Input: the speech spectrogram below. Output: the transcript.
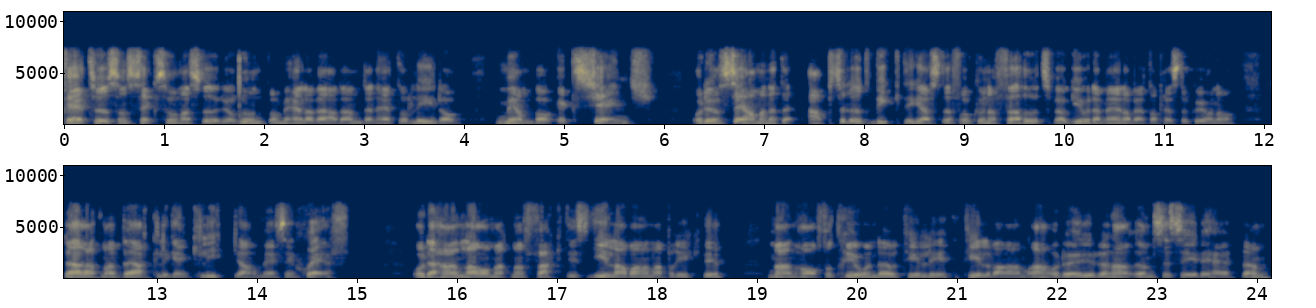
3600 studier runt om i hela världen. Den heter Leader Member Exchange. Och då ser man att det absolut viktigaste för att kunna förutspå goda medarbetarprestationer, det är att man verkligen klickar med sin chef. Och det handlar om att man faktiskt gillar varandra på riktigt. Man har förtroende och tillit till varandra och då är ju den här ömsesidigheten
